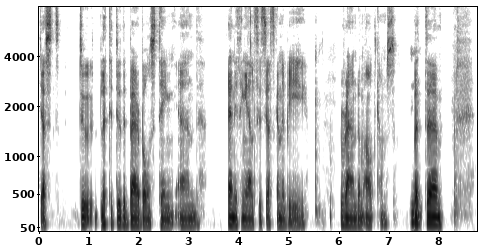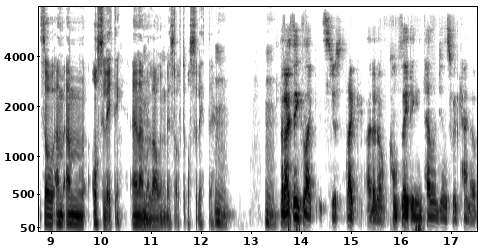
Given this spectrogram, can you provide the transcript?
just do let it do the bare bones thing, and anything else is just going to be random outcomes. Mm. But um, so I'm I'm oscillating, and I'm mm. allowing myself to oscillate there. Mm. mm. But I think like it's just like I don't know, conflating intelligence with kind of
